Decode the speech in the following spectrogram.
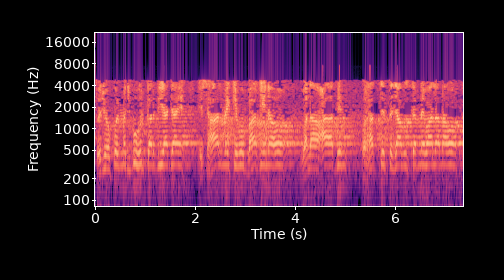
تو جو کوئی مجبور کر دیا جائے، اس حال میں کہ وہ باغی نہ ہو، ولا عادم اور حد سے تجاوز کرنے والا نہ ہو۔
